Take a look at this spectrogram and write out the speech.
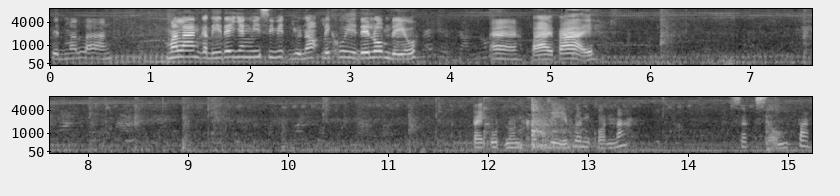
เป็นมาล่าง มาล่างก็ดีได้ยังมีชีวิตอยู่เนาะได้คุยได้ร่มเดียวเออไปไป ไปอุดหนุนข้าวจีเพื่อนก่อนนะ สักสองปั้น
